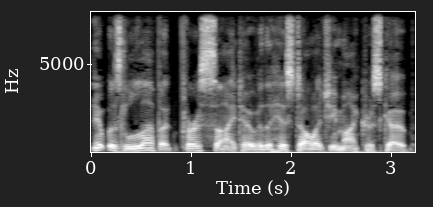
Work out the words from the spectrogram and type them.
It was love at first sight over the histology microscope.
